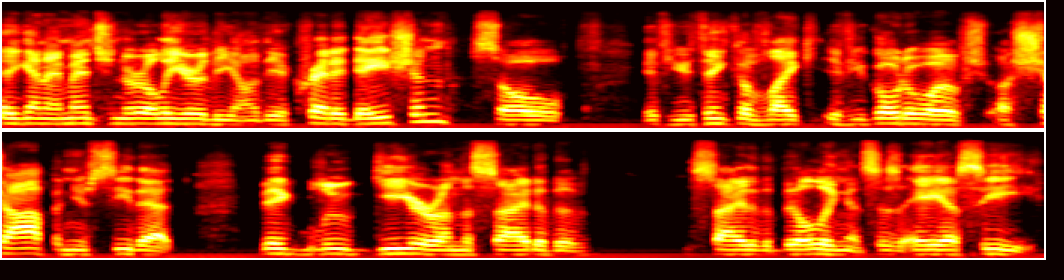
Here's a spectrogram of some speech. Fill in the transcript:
again, I mentioned earlier the, you know, the accreditation. So if you think of like, if you go to a, a shop and you see that big blue gear on the side of the side of the building, it says ASE.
